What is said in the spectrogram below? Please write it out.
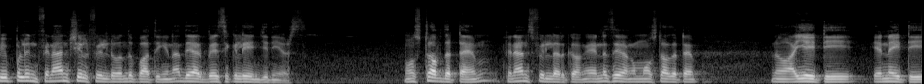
people in financial field வந்து பார்த்திங்கன்னா they are basically engineers most of the time finance ஃபீல்டில் இருக்காங்க என்ன செய்வாங்க? மோஸ்ட் ஆஃப் த டைம் இன்னும் ஐஐடி என்ஐடி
